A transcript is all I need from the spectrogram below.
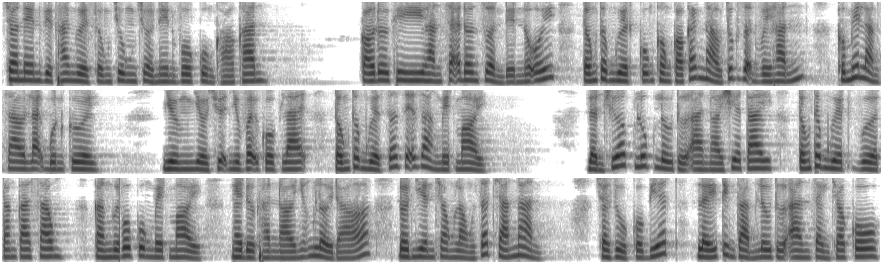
cho nên việc hai người sống chung trở nên vô cùng khó khăn. Có đôi khi hắn sẽ đơn giản đến nỗi Tống Thập Nguyệt cũng không có cách nào tức giận với hắn, không biết làm sao lại buồn cười. Nhưng nhiều chuyện như vậy gộp lại, Tống Thập Nguyệt rất dễ dàng mệt mỏi. Lần trước lúc Lưu Tử An nói chia tay, Tống Thập Nguyệt vừa tăng ca xong, cả người vô cùng mệt mỏi, nghe được hắn nói những lời đó, đột nhiên trong lòng rất chán nản. Cho dù cô biết lấy tình cảm Lưu Tử An dành cho cô,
